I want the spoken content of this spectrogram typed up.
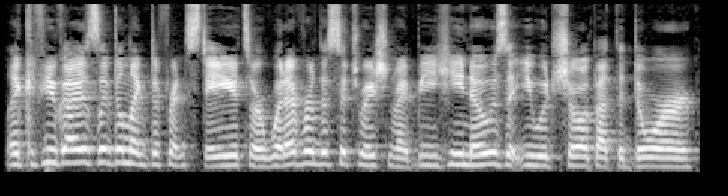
Like if you guys lived in like different states or whatever the situation might be, he knows that you would show up at the door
